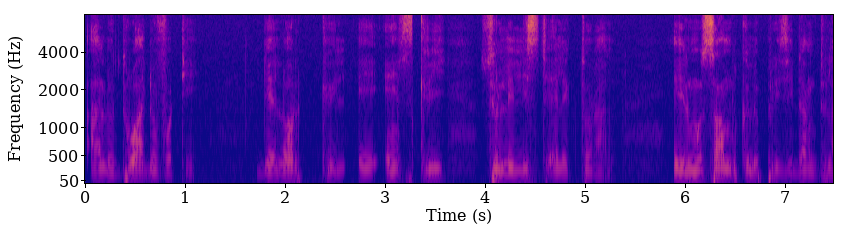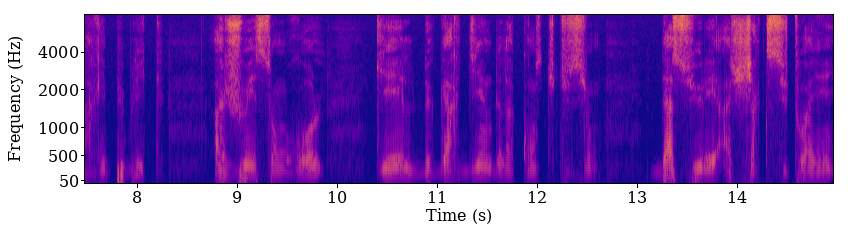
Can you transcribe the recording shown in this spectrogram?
a le droit de voter dès lors qu'il est inscrit sur les listes électorales. Et il me semble que le président de la République a joué son rôle qui est de gardien de la Constitution, d'assurer à chaque citoyen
